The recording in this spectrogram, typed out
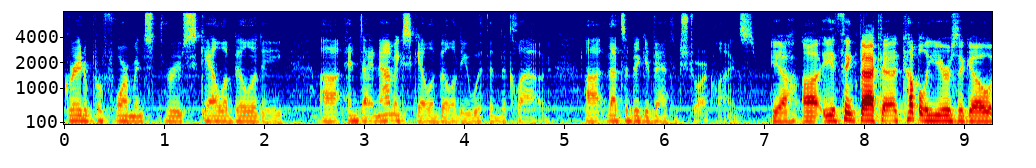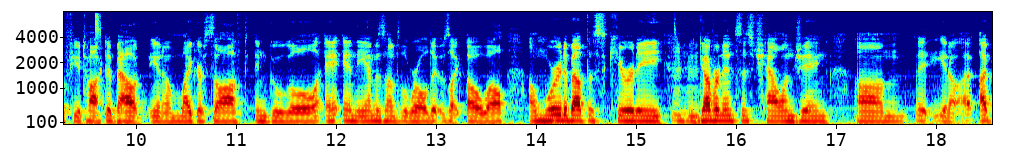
greater performance through scalability uh, and dynamic scalability within the cloud. Uh, that's a big advantage to our clients. Yeah, uh, you think back a couple of years ago, if you talked about you know Microsoft and Google and, and the Amazons of the world, it was like, oh well, I'm worried about the security, mm-hmm. governance is challenging. Um, you know, I, I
